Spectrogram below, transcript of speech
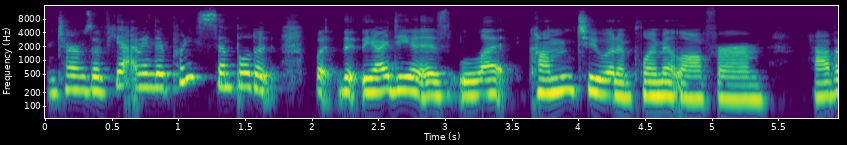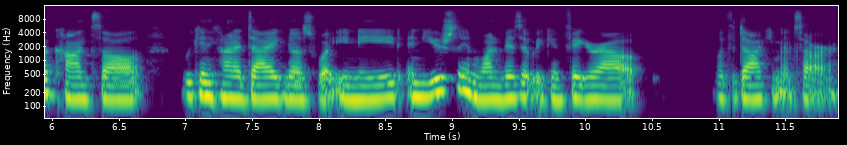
in terms of yeah i mean they're pretty simple to but the, the idea is let come to an employment law firm have a consult we can kind of diagnose what you need and usually in one visit we can figure out what the documents are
